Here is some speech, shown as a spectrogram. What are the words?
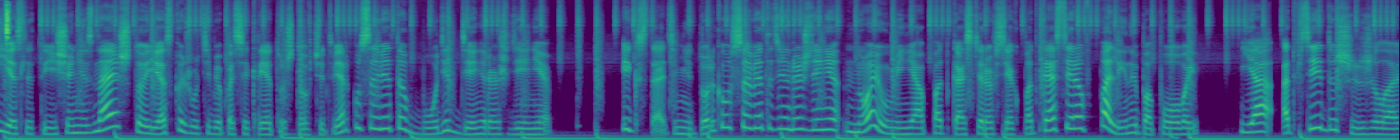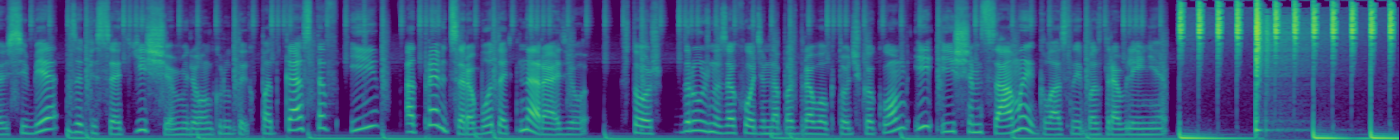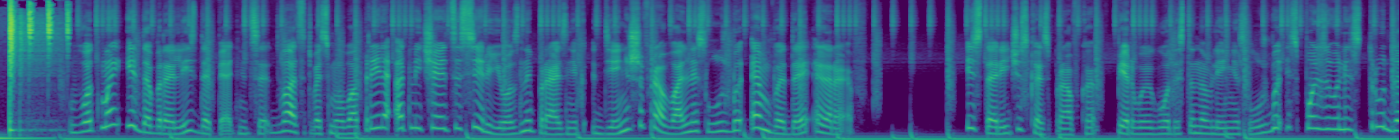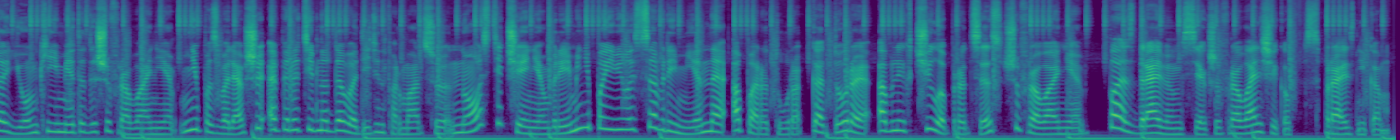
Если ты еще не знаешь, то я скажу тебе по секрету, что в четверг у Совета будет день рождения. И, кстати, не только у Совета день рождения, но и у меня, подкастера всех подкастеров, Полины Поповой. Я от всей души желаю себе записать еще миллион крутых подкастов и отправиться работать на радио. Что ж, дружно заходим на поздравок.ком и ищем самые классные поздравления. Вот мы и добрались до пятницы. 28 апреля отмечается серьезный праздник – День шифровальной службы МВД РФ. Историческая справка. Первые годы становления службы использовались трудоемкие методы шифрования, не позволявшие оперативно доводить информацию, но с течением времени появилась современная аппаратура, которая облегчила процесс шифрования. Поздравим всех шифровальщиков с праздником!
